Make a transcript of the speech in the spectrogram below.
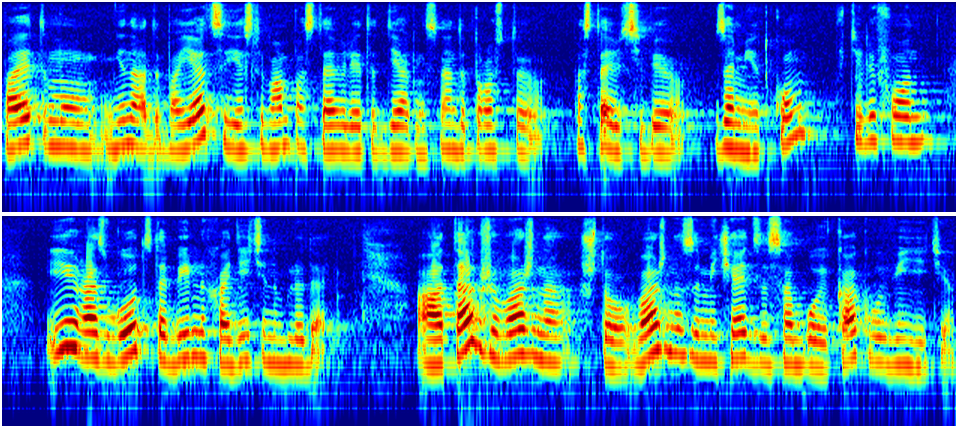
поэтому не надо бояться, если вам поставили этот диагноз. Надо просто поставить себе заметку в телефон и раз в год стабильно ходить и наблюдать. А также важно, что важно замечать за собой, как вы видите.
